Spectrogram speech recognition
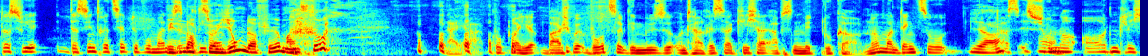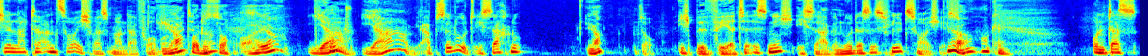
dass wir, das sind Rezepte, wo man wir sind noch zu jung dafür, meinst du? Naja, guck mal hier, Beispiel Wurzelgemüse und Harissa Kichererbsen mit Dukkha. Ne? Man denkt so, Ja, das ist schon eine ordentliche Latte an Zeug, was man da ja, vorbereitet. aber das ist ne? doch. Ah, ja. ja, Gut. ja, absolut. Ich sag nur, Ja. so, ich bewerte es nicht, ich sage nur, dass es viel Zeug ist. Ja, okay. Und das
